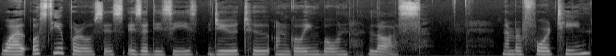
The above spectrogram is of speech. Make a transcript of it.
while osteoporosis is a disease due to ongoing bone loss. Number 14.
